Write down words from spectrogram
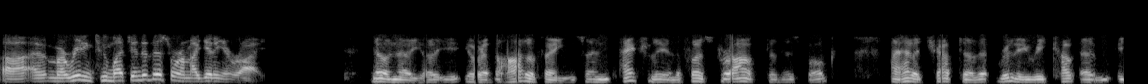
uh, am I reading too much into this, or am I getting it right? No, no, you're, you're at the heart of things. And actually, in the first draft of this book, I had a chapter that really reco- uh,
